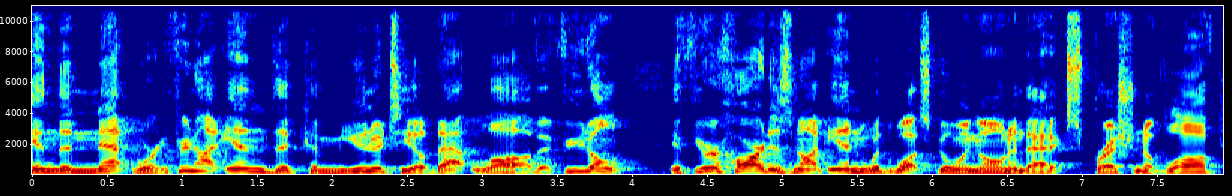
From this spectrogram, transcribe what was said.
in the network, if you're not in the community of that love, if you don't, if your heart is not in with what's going on in that expression of love,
